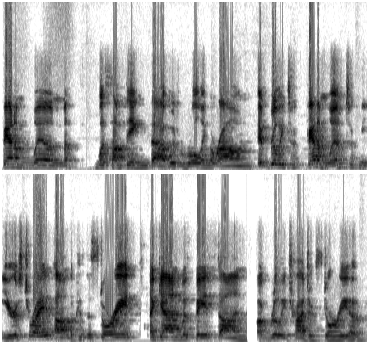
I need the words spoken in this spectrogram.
Phantom Limb was something that was rolling around. It really took Phantom Limb took me years to write um, because the story again was based on a really tragic story of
